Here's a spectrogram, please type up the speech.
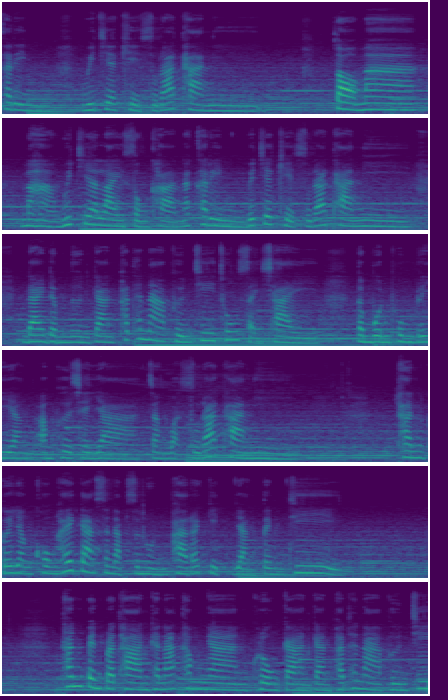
ครินทร์วิทยาเขตสุราษฎร์ธานี ต่อมามหาวิทยาลัยสงขลานครินทร์วิทยาเขตสุราษฎร์ธานี ได้ดำเนินการพัฒนาพื้นที่ทุ่งสายชัย ตำบลภูมิเรียงอำเภอชายา จังหวัดสุราษฎร์ธานี ท่านก็ยังคงให้การสนับสนุนภารกิจอย่างเต็มที่ ท่านเป็นประธานคณะทำงาน โครงการการพัฒนาพื้นที่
